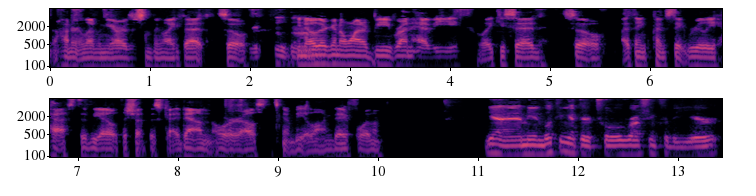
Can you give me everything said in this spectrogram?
111 yards or something like that. So you know they're going to want to be run heavy, like you said. So I think Penn State really has to be able to shut this guy down, or else it's going to be a long day for them. Yeah, I mean, looking at their total rushing for the year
